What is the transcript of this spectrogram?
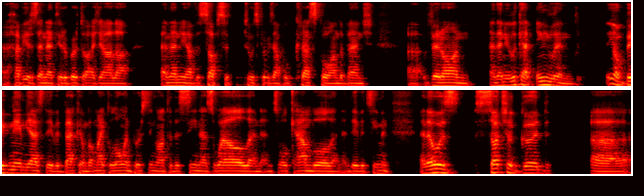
uh, Javier Zanetti, Roberto Ayala, and then you have the substitutes, for example, Crespo on the bench, uh, Veron, and then you look at England. You know, big name, yes, David Beckham, but Michael Owen bursting onto the scene as well, and and Sol Campbell and, and David Seaman, and that was such a good uh,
